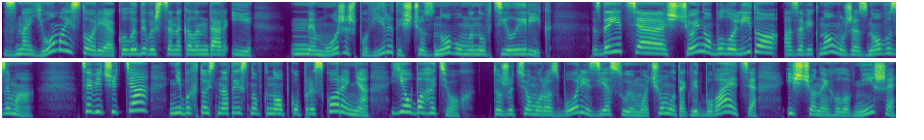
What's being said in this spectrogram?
Знайома історія, коли дивишся на календар і не можеш повірити, що знову минув цілий рік. Здається, щойно було літо, а за вікном уже знову зима. Це відчуття, ніби хтось натиснув кнопку прискорення, є у багатьох. Тож у цьому розборі з'ясуємо, чому так відбувається, і що найголовніше,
